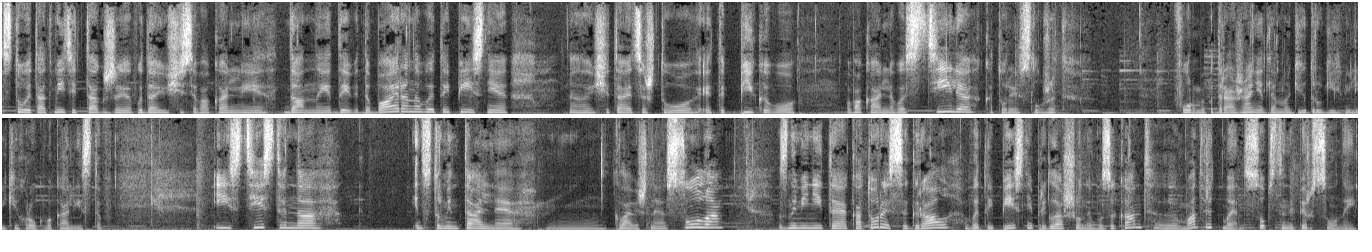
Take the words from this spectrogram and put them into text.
стоит отметить также выдающиеся вокальные данные Дэвида Байрона в этой песне. Э, Считается, что это пик его вокального стиля, который служит формой подражания для многих других великих рок-вокалистов. И, естественно, инструментальное клавишное соло знаменитое, которое сыграл в этой песне приглашенный музыкант э, Манфред Мэн собственной персоной.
